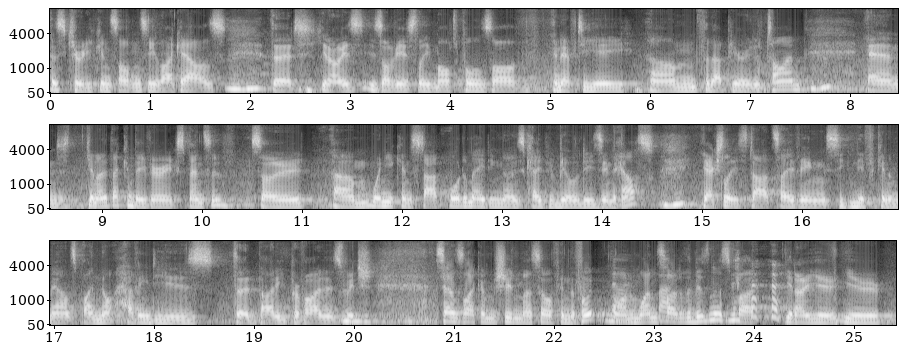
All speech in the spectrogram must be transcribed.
a security consultancy like ours that you know is, is obviously multiples of an FTE um, for that period of time. And you know that can be very expensive. So um, when you can start automating those capabilities in-house you actually start saving significant amounts by not having to use third-party providers which sounds like I'm shooting myself in the foot No, on one but- side of the business but you know you you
